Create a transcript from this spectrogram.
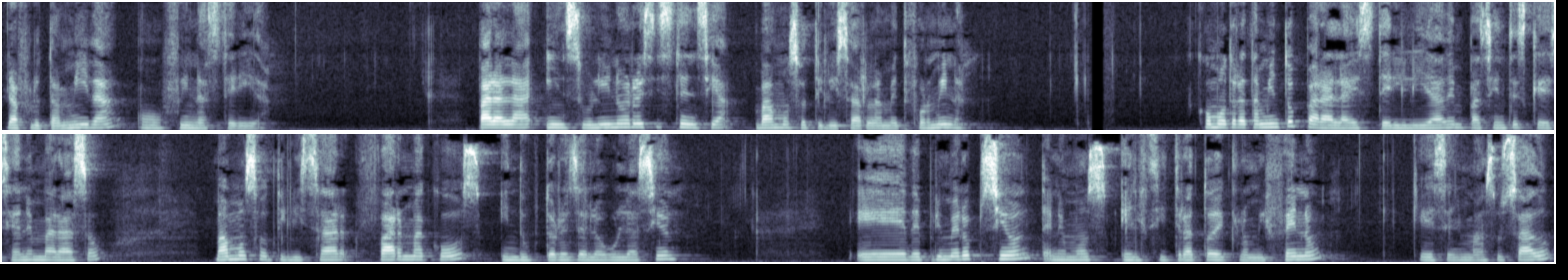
la flutamida o finasterida. Para la insulinoresistencia vamos a utilizar la metformina. Como tratamiento para la esterilidad en pacientes que desean embarazo, vamos a utilizar fármacos inductores de la ovulación. Eh, de primera opción tenemos el citrato de clomifeno, que es el más usado,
